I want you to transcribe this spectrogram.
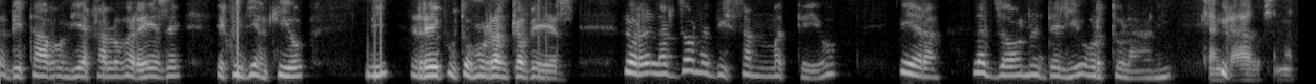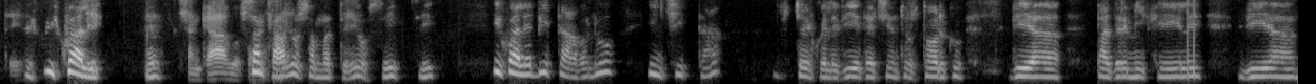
abitavo in via Carlo Varese e quindi anch'io mi reputo un rancavers. Allora, la zona di San Matteo era la zona degli ortolani. San Carlo, San Matteo. Eh, I quali... Sì. Eh? San Carlo, San, San Carlo, San Matteo, sì, sì i quali abitavano in città, cioè in quelle vie del centro storico, via Padre Michele, via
